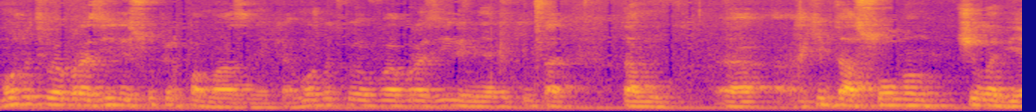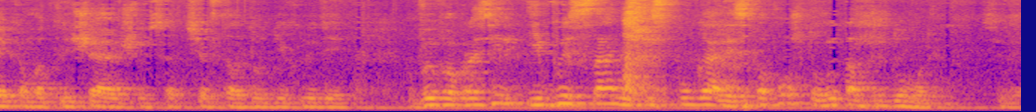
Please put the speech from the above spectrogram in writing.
Может быть, вы вообразили суперпомазанника, может быть, вы вообразили меня каким-то там э, каким-то особым человеком, отличающимся от чем-то от других людей. Вы вообразили, и вы сами испугались того, что вы там придумали себе.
